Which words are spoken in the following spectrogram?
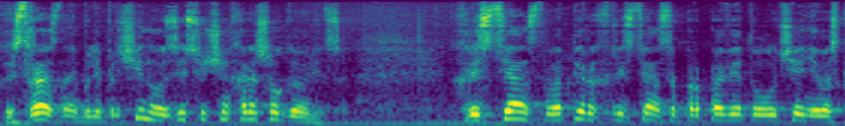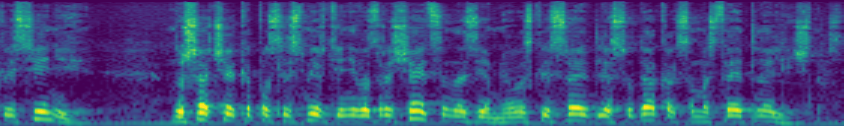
То есть разные были причины, вот здесь очень хорошо говорится. Христианство, во-первых, христианство проповедовало учение о воскресении. Душа человека после смерти не возвращается на землю, а воскресает для суда как самостоятельная личность.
